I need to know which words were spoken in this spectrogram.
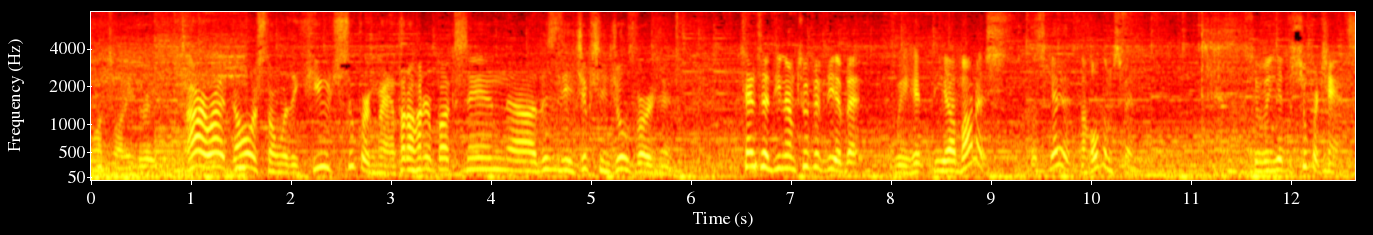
123. All right, right, Dollar Storm with a huge super grand. Put 100 bucks in. Uh, this is the Egyptian Jewels version. 10 cent denom, 250 a bet. We hit the uh, bonus. Let's get it. The hold'em spin. See if we can get the super chance.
